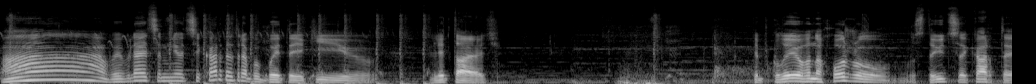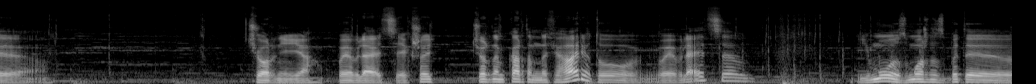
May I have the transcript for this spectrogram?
А, виявляється, мені оці карти треба бити, які літають. Типу, коли я його знаходжу, стаються карти. Чорні я появляються. Якщо я чорним картам нафігарю, то виявляється. Йому зможна збити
